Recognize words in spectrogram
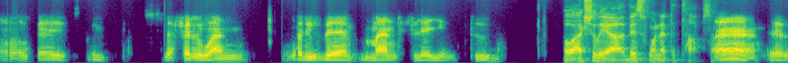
okay. The first one. What is the man flying to? Oh, actually, uh, this one at the top. Sorry. Ah, uh,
